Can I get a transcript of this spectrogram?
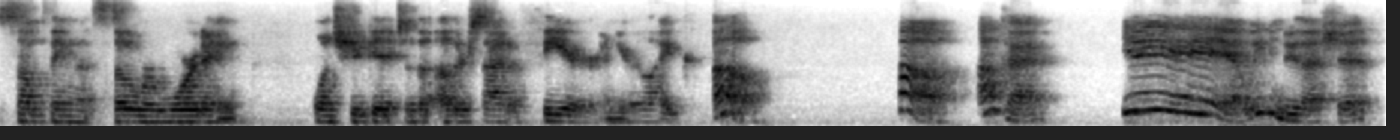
something that's so rewarding once you get to the other side of fear and you're like oh oh okay. Yeah yeah yeah, yeah. we can do that shit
